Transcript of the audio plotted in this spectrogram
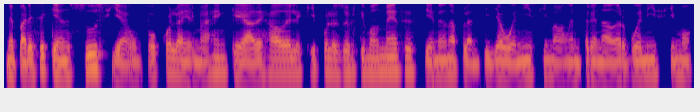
Me parece que ensucia un poco la imagen que ha dejado del equipo los últimos meses. Tiene una plantilla buenísima, un entrenador buenísimo,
